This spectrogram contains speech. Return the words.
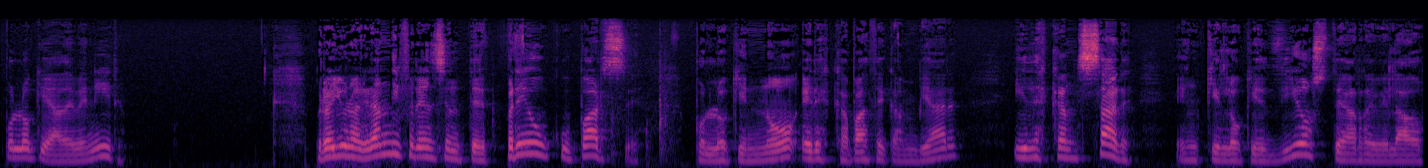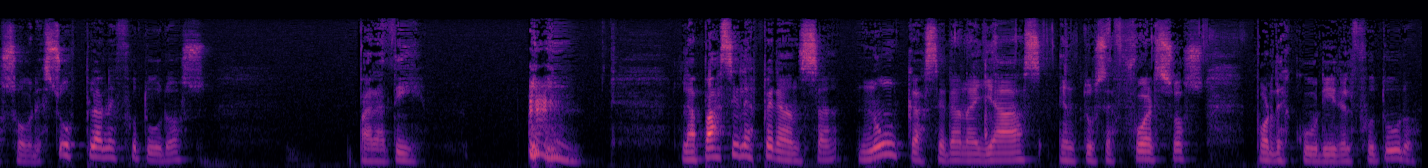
por lo que ha de venir. Pero hay una gran diferencia entre preocuparse por lo que no eres capaz de cambiar y descansar en que lo que Dios te ha revelado sobre sus planes futuros para ti. la paz y la esperanza nunca serán halladas en tus esfuerzos por descubrir el futuro.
